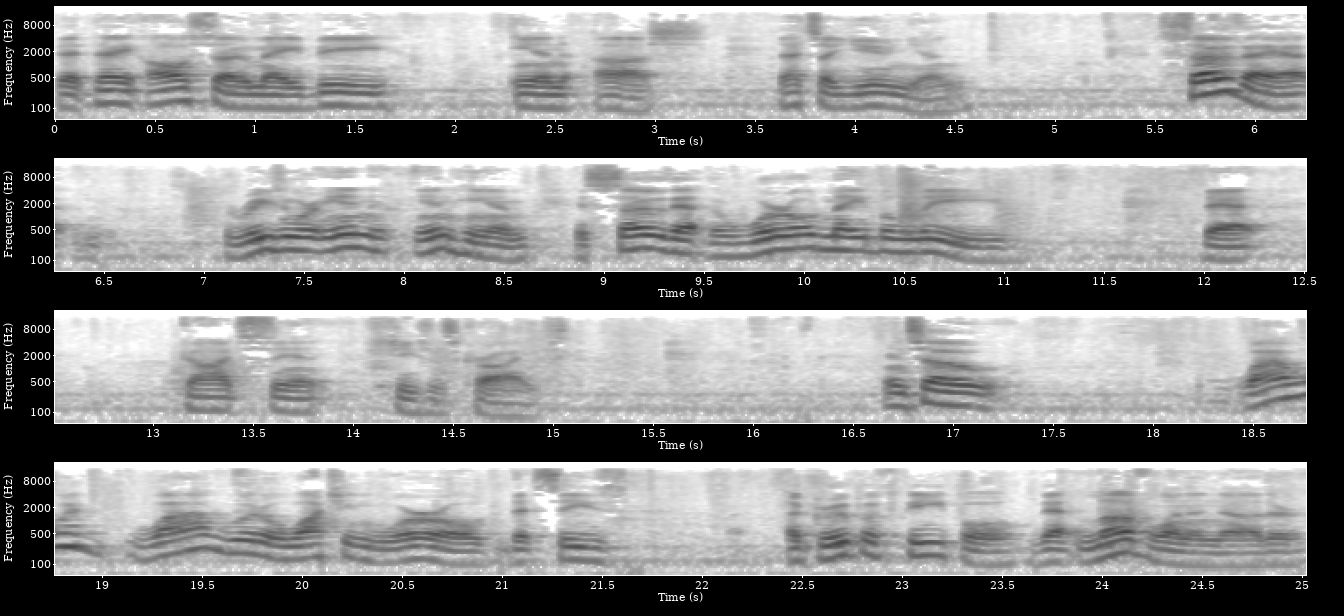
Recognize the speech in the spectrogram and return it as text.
that they also may be in us. That's a union. So that the reason we're in, in him is so that the world may believe that God sent Jesus Christ. And so why would why would a watching world that sees a group of people that love one another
